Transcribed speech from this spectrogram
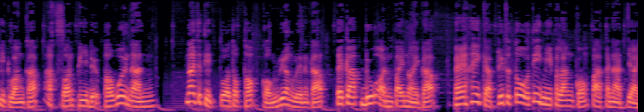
ผิดหวังครับ อักษร P The Power นั้น น่าจะติดตัวท็อปๆของเรื่องเลยนะครับ แต่กลับดูอ่อนไปหน่อยครับ แพ้ให้กับริตโต้ที่มีพลังของปากขนาดใหญ่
